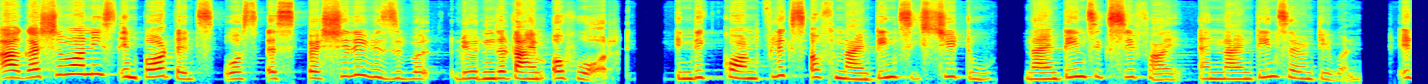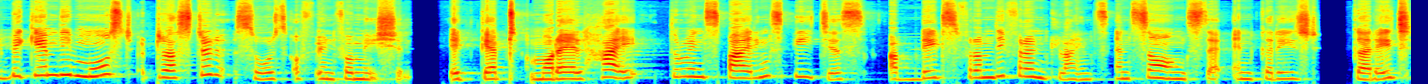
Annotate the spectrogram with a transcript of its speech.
Agashawani's importance was especially visible during the time of war. In the conflicts of 1962, 1965 and 1971, it became the most trusted source of information. It kept morale high through inspiring speeches, updates from the front lines and songs that encouraged courage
